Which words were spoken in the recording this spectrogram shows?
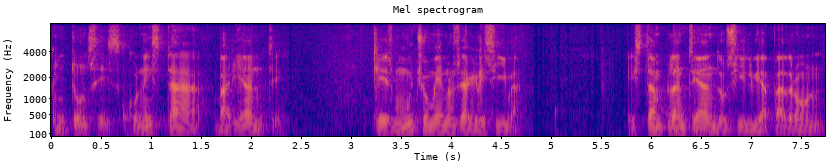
Entonces, con esta variante, que es mucho menos agresiva, están planteando, Silvia Padrón,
